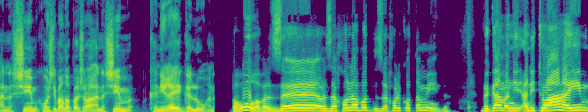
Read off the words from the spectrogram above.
אנשים, כמו שדיברנו בפרק שלנו, אנשים כנראה יגלו. ברור, אבל זה, אבל זה יכול לעבוד, זה יכול לקרות תמיד. וגם אני, אני תוהה האם,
